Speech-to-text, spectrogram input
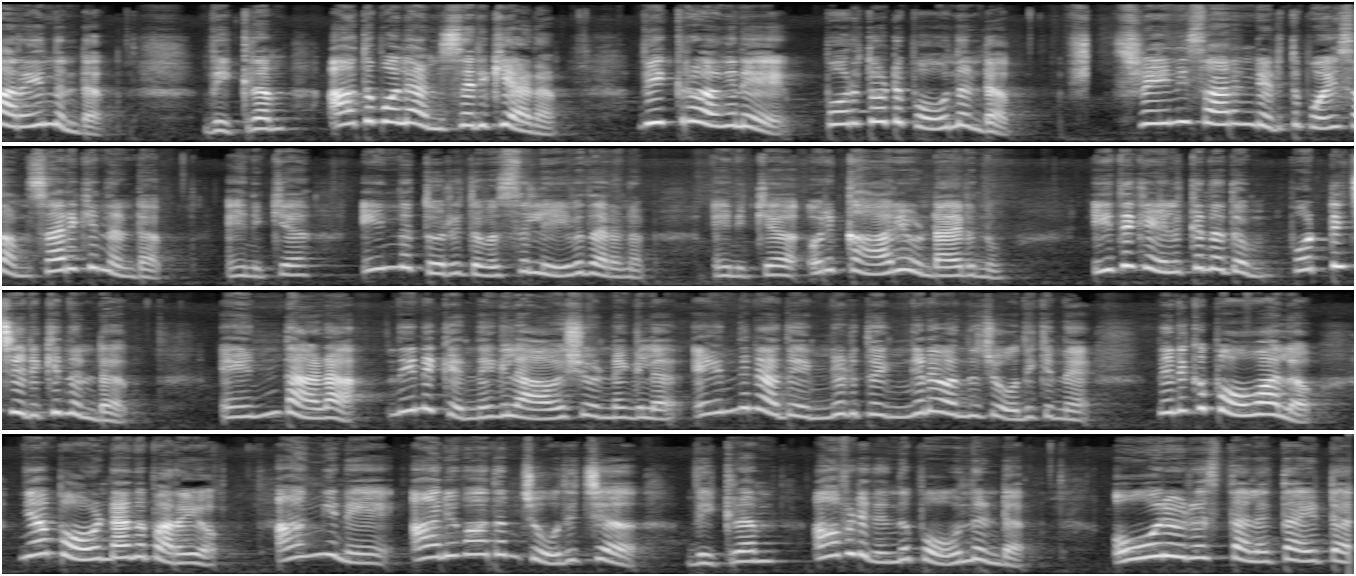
പറയുന്നുണ്ട്. വിക്രം അതുപോലെ അനുസരിക്കുകയാണ്. വിക്രം അങ്ങനെ പുറത്തോട്ട് പോകുന്നുണ്ട്. ശ്രീനി സാറിന്റെ അടുത്ത് പോയി സംസാരിക്കുന്നുണ്ട്. എനിക്ക് ഇന്നത്തെ ഒരു ദിവസം ലീവ് തരണം. എനിക്ക് ഒരു കാര്യം ഉണ്ടായിരുന്നു. ഇത് കേൾക്കുന്നതും പൊട്ടിച്ചിരിക്കുന്നുണ്ട്. എന്താടാ? നിനക്ക് എന്തെങ്കിലും ആവശ്യം ആവശ്യമുണ്ടെങ്കിൽ എന്തിനാ അത് എന്നടുത്ത് ഇങ്ങനെ വന്ന് ചോദിക്കുന്നേ? നിനക്ക് പോവാലോ? ഞാൻ പോവണ്ടെന്ന് പറയോ? അങ്ങനെ അനുവാദം ചോദിച്ച് വിക്രം അവിടെ നിന്ന് പോകുന്നുണ്ട്. ഓരോരോ സ്ഥലത്തായിട്ട്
